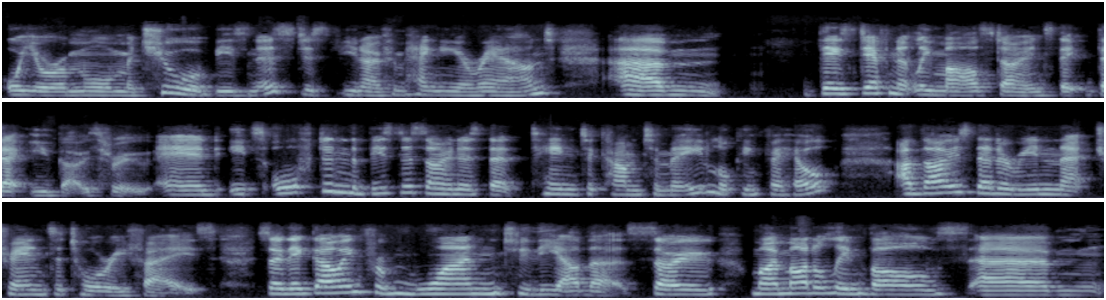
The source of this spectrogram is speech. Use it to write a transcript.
or you're a more mature business, just, you know, from hanging around, um, there's definitely milestones that that you go through. And it's often the business owners that tend to come to me looking for help are those that are in that transitory phase. So they're going from one to the other. So my model involves um,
